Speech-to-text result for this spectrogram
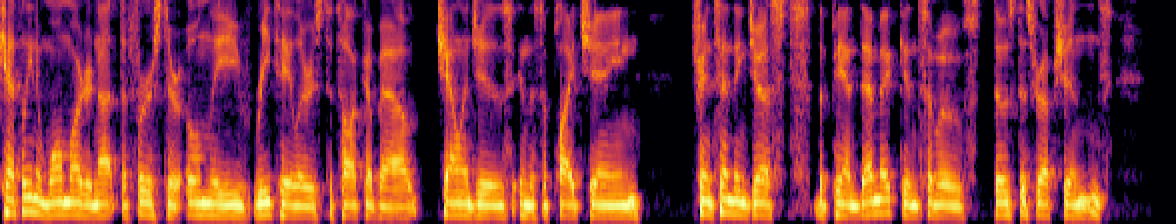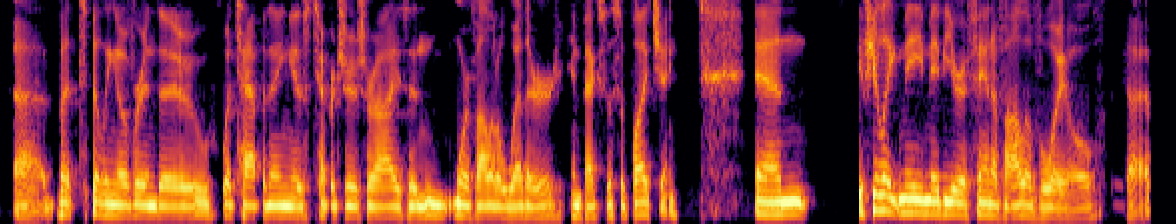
Kathleen and Walmart are not the first or only retailers to talk about challenges in the supply chain, transcending just the pandemic and some of those disruptions, uh, but spilling over into what's happening as temperatures rise and more volatile weather impacts the supply chain. And if you're like me, maybe you're a fan of olive oil. Uh,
